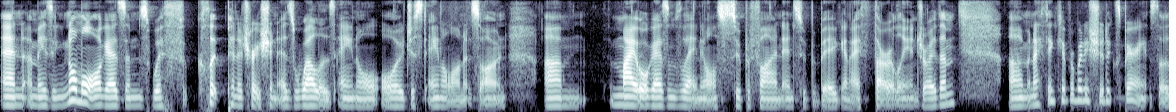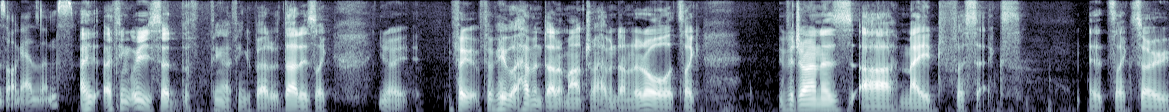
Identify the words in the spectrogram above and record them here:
and amazing normal orgasms with clip penetration as well as anal or just anal on its own. Um, my orgasms with anal are super fun and super big, and I thoroughly enjoy them. Um, and I think everybody should experience those orgasms. I, I think what you said, the thing I think about it, that is like, you know, for for people that haven't done it much or haven't done it at all, it's like vaginas are made for sex. It's like so.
